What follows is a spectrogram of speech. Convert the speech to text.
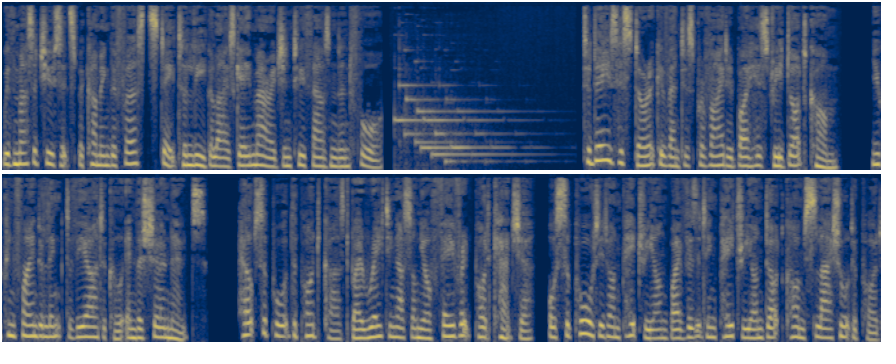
with Massachusetts becoming the first state to legalize gay marriage in 2004. Today's historic event is provided by History.com. You can find a link to the article in the show notes. Help support the podcast by rating us on your favorite podcatcher, or support it on Patreon by visiting patreon.com slash autopod.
